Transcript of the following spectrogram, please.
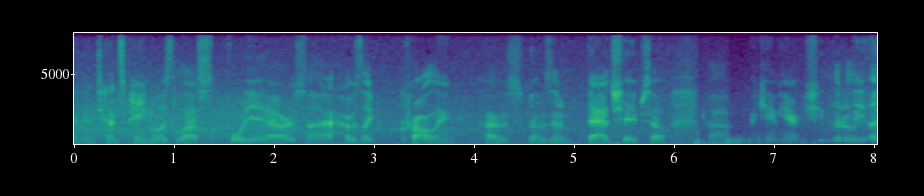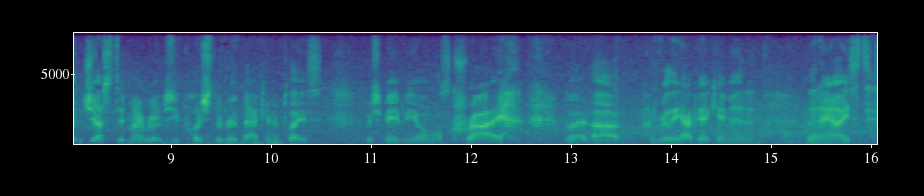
and intense pain was the last 48 hours. Uh, I was like crawling I was I was in a bad shape so uh, I came here. She literally adjusted my rib she pushed the rib back into place which made me almost cry. But uh, I'm really happy I came in and then I iced.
